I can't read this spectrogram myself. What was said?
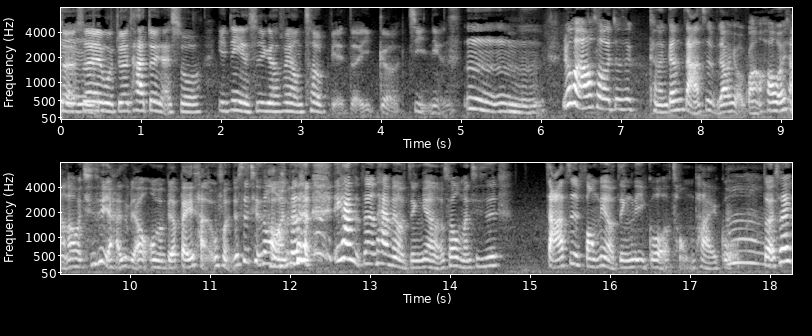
对，所以我觉得它对你来说一定也是一个非常特别的一个纪念。嗯嗯，如果要说就是可能跟杂志比较有关的话，我会想到我其实也还是比较我们比较悲惨的部分，就是其实我们真的一开始真的太没有经验了，所以我们其实。杂志封面有经历过重拍过，对，所以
